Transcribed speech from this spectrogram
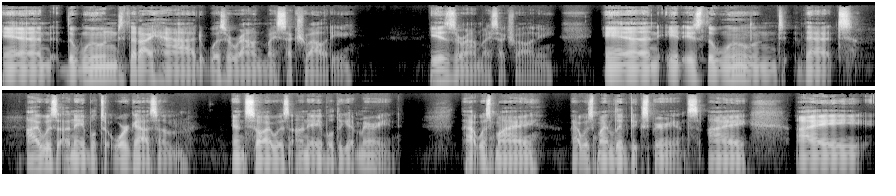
And the wound that I had was around my sexuality, is around my sexuality. And it is the wound that I was unable to orgasm. And so I was unable to get married. That was my that was my lived experience. I I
